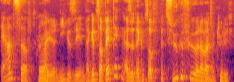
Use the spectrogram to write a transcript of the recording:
Ernsthaft? Ja. Habe ich noch nie gesehen. Da gibt es auch Bettdecken, also da gibt es auch Bezüge für oder Ja, was? natürlich.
